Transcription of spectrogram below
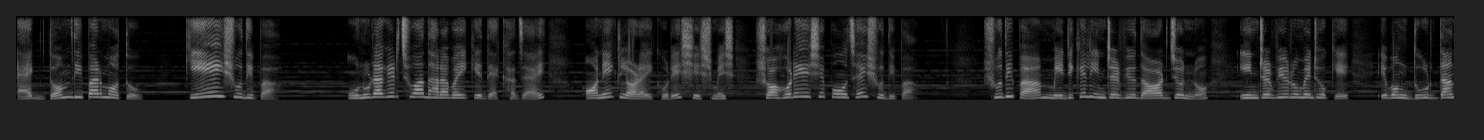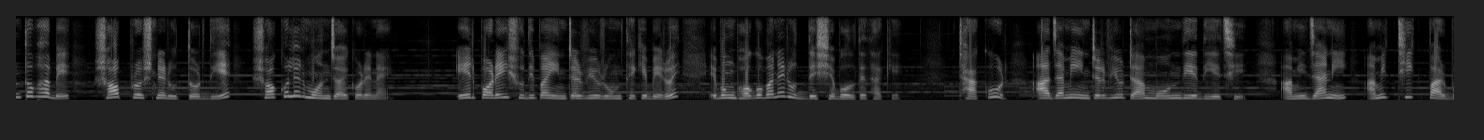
একদম দীপার মতো। কে এই সুদীপা? অনুরাগের ছোঁয়া ধারাবাহিকে দেখা যায়, অনেক লড়াই করে শেষমেশ শহরে এসে পৌঁছায় সুদীপা। সুদীপা মেডিকেল ইন্টারভিউ দেওয়ার জন্য ইন্টারভিউ রুমে ঢোকে এবং দুর্দান্তভাবে সব প্রশ্নের উত্তর দিয়ে সকলের মন জয় করে নেয়। এরপরেই সুদীপা ইন্টারভিউ রুম থেকে বেরোয় এবং ভগবানের উদ্দেশ্যে বলতে থাকে, ঠাকুর, আজ আমি ইন্টারভিউটা মন দিয়ে দিয়েছি। আমি জানি আমি ঠিক পারব।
